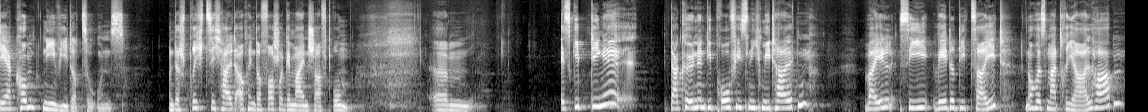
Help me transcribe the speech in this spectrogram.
der kommt nie wieder zu uns. Und das spricht sich halt auch in der Forschergemeinschaft rum. Ähm, es gibt Dinge, da können die Profis nicht mithalten, weil sie weder die Zeit noch das Material haben.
